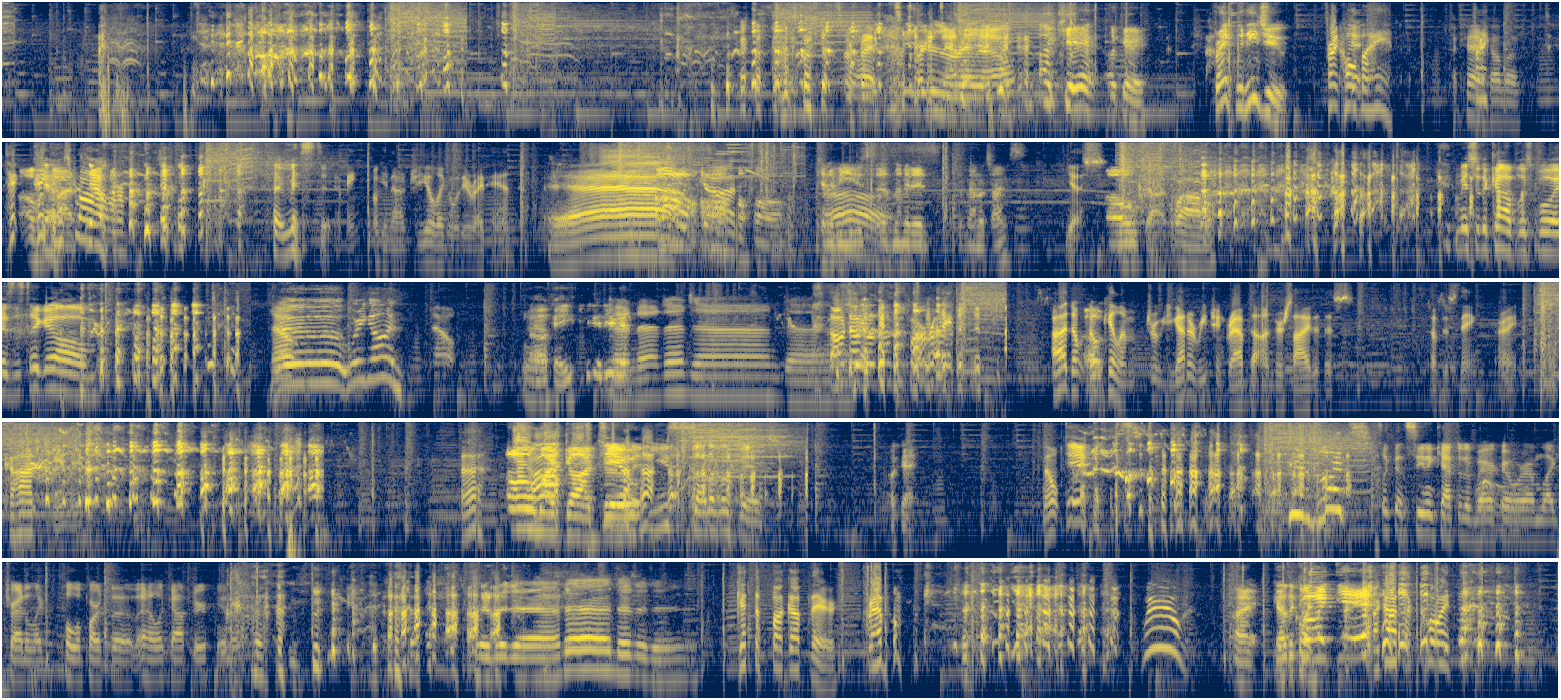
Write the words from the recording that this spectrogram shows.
Alright. You're dead now. I can't. Okay. Frank, we need you. Frank, hold Okay. my hand. Okay, Frank. hold on. Take, Oh take my strong arm. I missed it. Okay, now Geo, let go with your right hand. Yeah. Oh, God. Oh. Can it be used Oh. a limited amount of times? Yes. Oh God. Wow. Mission accomplished, boys. Let's take it home. No. where are you going? no. Oh, okay, you're good. You're good. dun, dun, dun, Oh dun. no, no, no, far right. Uh, don't Oh. don't kill him, Drew. You gotta reach and grab the underside of this of this thing. All right. God damn it. uh, Oh my God, Damn Drew. it, you son of a bitch. Okay. nope. Damn it. Dude, what? It's like that scene in Captain America where I'm like trying to like pull apart the, the helicopter, you know? Get the fuck up there. Grab him. Woo! All right, got the Coin, coin. yeah! I got the coin.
